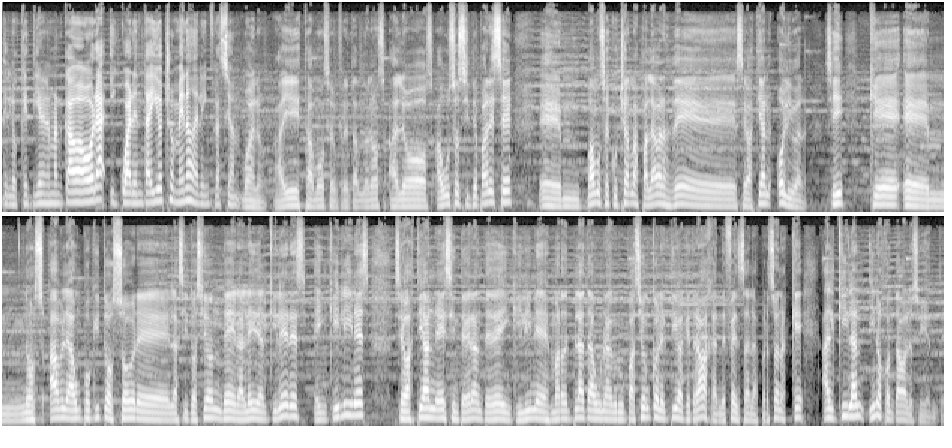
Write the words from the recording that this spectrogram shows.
de lo que tiene el mercado ahora y 48 menos de la inflación. Bueno, ahí estamos enfrentándonos a los abusos. Si te parece, eh, vamos a escuchar las palabras de Sebastián Oliver, ¿sí? que eh, nos habla un poquito sobre la situación de la ley de alquileres e inquilines. Sebastián es integrante de Inquilines Mar del Plata, una agrupación colectiva que trabaja en defensa de las personas que alquilan y nos contaba lo siguiente.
